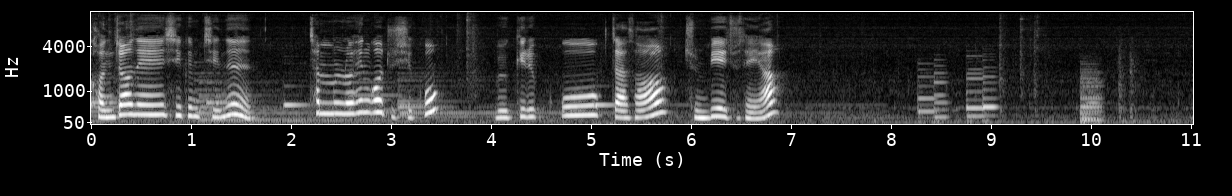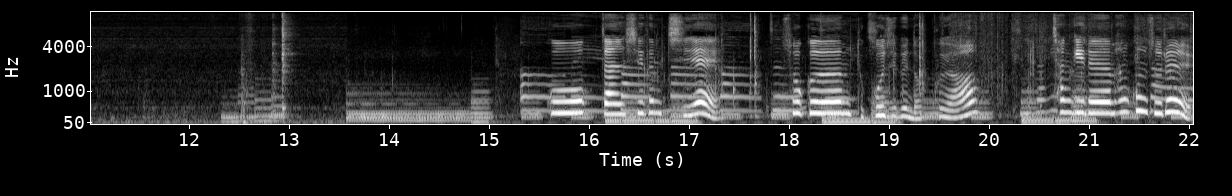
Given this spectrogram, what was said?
건져낸 시금치는 찬물로 헹궈주시고 물기를 꼭 짜서 준비해주세요. 꼭 짠 시금치에 소금 두 꼬집을 넣고요. 참기름 한 큰술을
